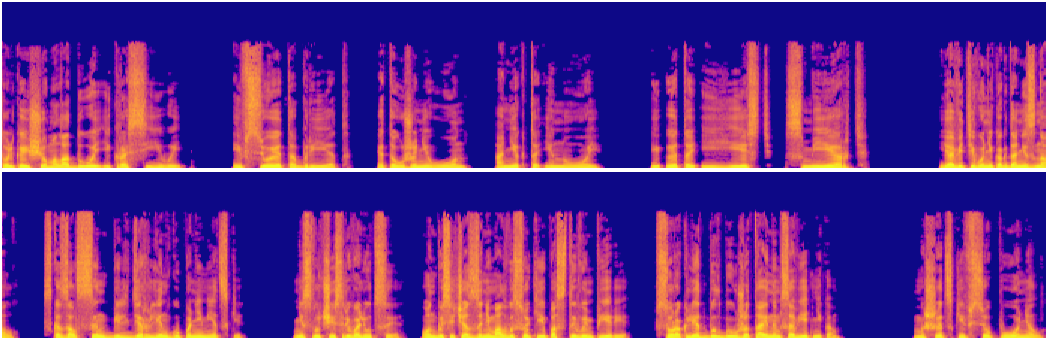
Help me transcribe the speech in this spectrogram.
только еще молодой и красивый. И все это бред, это уже не он, а некто иной. И это и есть смерть. Я ведь его никогда не знал, сказал сын Бильдерлингу по-немецки. Не случись революции, он бы сейчас занимал высокие посты в империи. В сорок лет был бы уже тайным советником. Мышецкий все понял,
